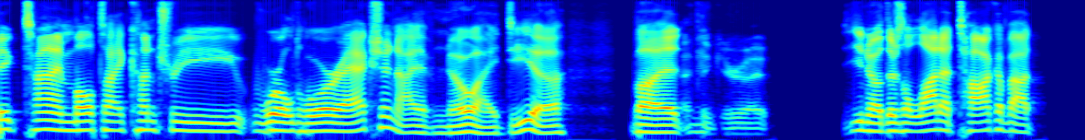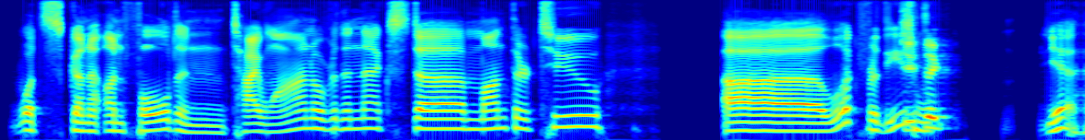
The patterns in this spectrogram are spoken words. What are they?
big time multi country world war action. I have no idea. But, I think you're right. you know, there's a lot of talk about what's going to unfold in Taiwan over the next uh, month or two. Uh, look for Do these. you think yeah.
